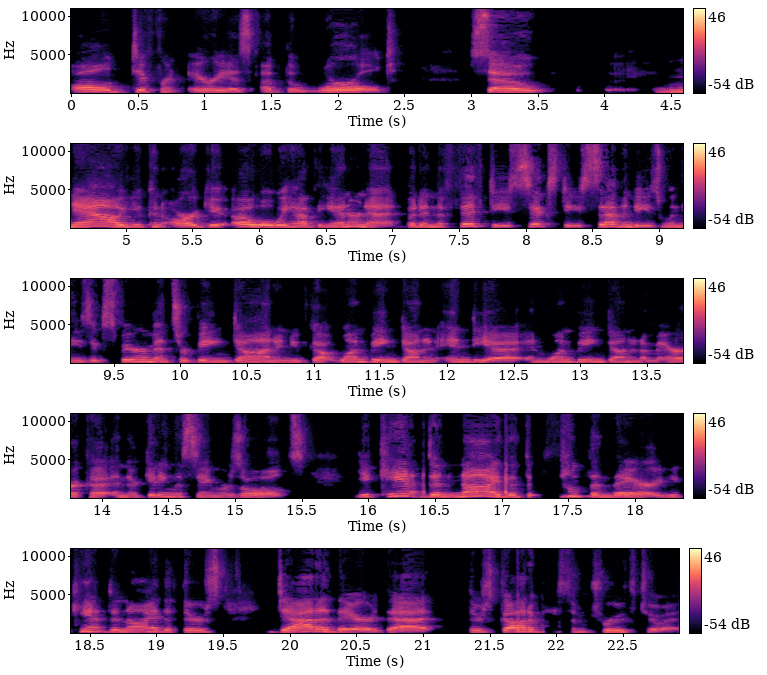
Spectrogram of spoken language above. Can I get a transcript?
all different areas of the world. So now you can argue, oh, well, we have the internet, but in the 50s, 60s, 70s, when these experiments are being done, and you've got one being done in India and one being done in America, and they're getting the same results, you can't deny that there's something there. You can't deny that there's data there that there's got to be some truth to it.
